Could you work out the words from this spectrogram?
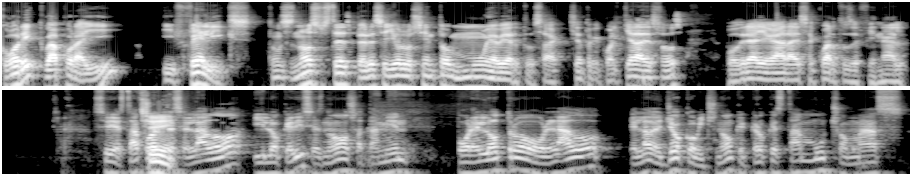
Korik va por ahí y Félix. Entonces, no sé ustedes, pero ese yo lo siento muy abierto. O sea, siento que cualquiera de esos podría llegar a ese cuartos de final. Sí, está fuerte ese lado. Y lo que dices, ¿no? O sea, también por el otro lado, el lado de Djokovic, ¿no? Que creo que está mucho más.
